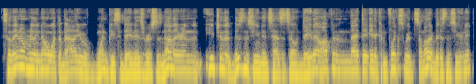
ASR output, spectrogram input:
So they don't really know what the value of one piece of data is versus another. And each of the business units has its own data. Often that data conflicts with some other business unit.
